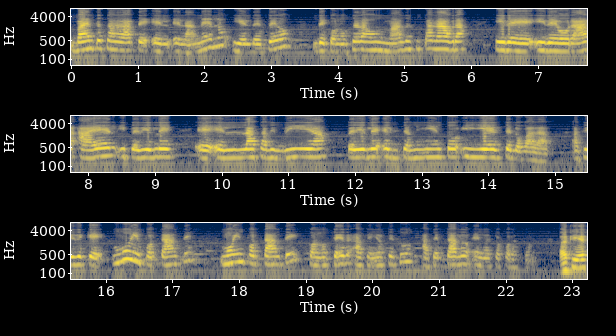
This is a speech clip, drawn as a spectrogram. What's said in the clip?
Va a empezar a darte el, el anhelo y el deseo de conocer aún más de su palabra y de, y de orar a Él y pedirle eh, la sabiduría, pedirle el discernimiento y Él te lo va a dar. Así de que muy importante, muy importante conocer al Señor Jesús, aceptarlo en nuestro corazón. Así es.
